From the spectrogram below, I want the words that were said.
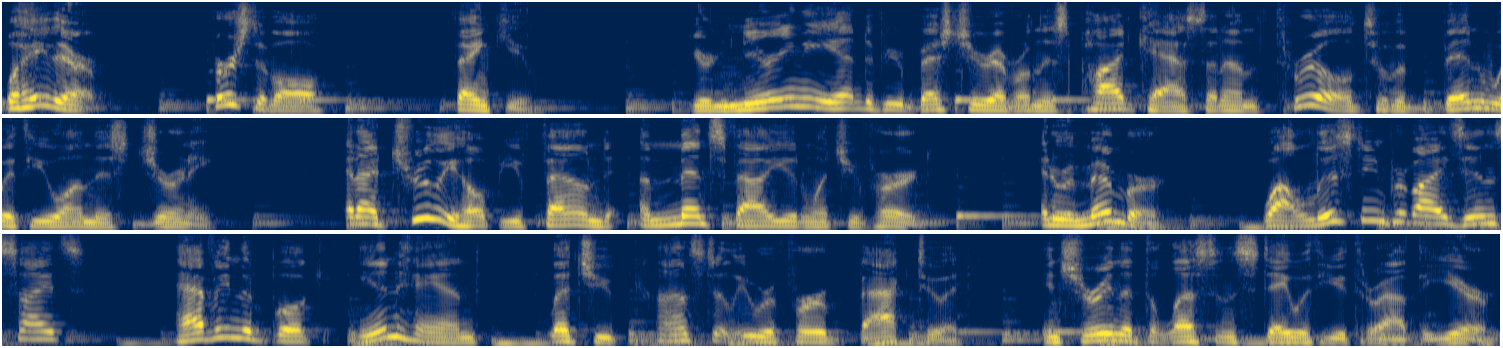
Well, hey there. First of all, thank you. You're nearing the end of your best year ever on this podcast, and I'm thrilled to have been with you on this journey. And I truly hope you found immense value in what you've heard. And remember, while listening provides insights, having the book in hand lets you constantly refer back to it, ensuring that the lessons stay with you throughout the year.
